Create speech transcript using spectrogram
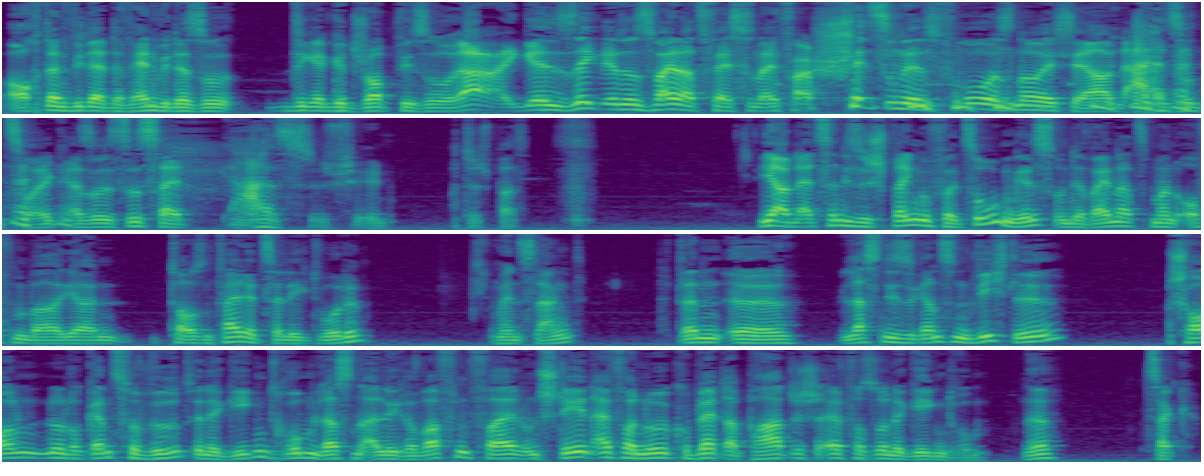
Auch dann wieder, da werden wieder so Dinger gedroppt wie so, ja, gesegnetes Weihnachtsfest und ein verschissenes frohes neues Jahr und all so Zeug. Also es ist halt, ja, es ist schön. Macht Spaß. Ja, und als dann diese Sprengung vollzogen ist und der Weihnachtsmann offenbar ja in tausend Teile zerlegt wurde, wenn's langt, dann äh, lassen diese ganzen Wichtel schauen nur noch ganz verwirrt in der Gegend rum, lassen alle ihre Waffen fallen und stehen einfach nur komplett apathisch einfach so in der Gegend rum. Ne? Zack.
